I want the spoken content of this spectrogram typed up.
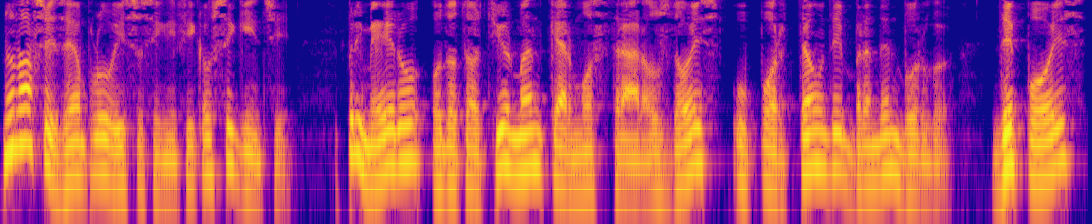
No nosso exemplo, isso significa o seguinte: primeiro, o Dr. Thurman quer mostrar aos dois o portão de Brandenburgo. Depois,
